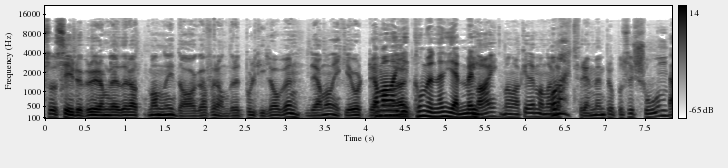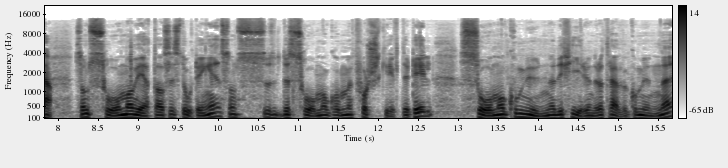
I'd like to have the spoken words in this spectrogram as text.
så, sier du, programleder, at man i dag har forandret politiloven. Det har man ikke gjort. Det ja, Man har gitt kommunen en hjemmel? Nei, man har ikke det. Man har oh, lagt frem en proposisjon ja. som så må vedtas i Stortinget, som det så må komme forskrifter til. Så må kommunene, de 430 kommunene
